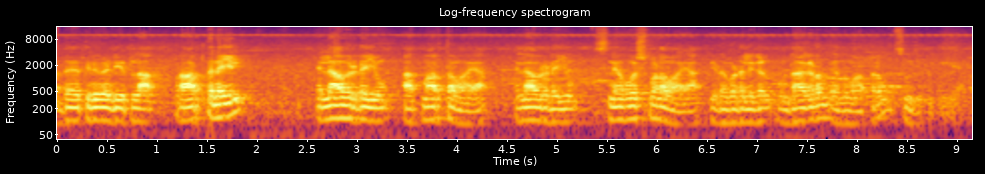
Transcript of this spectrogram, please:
അദ്ദേഹത്തിന് വേണ്ടിയിട്ടുള്ള പ്രാർത്ഥനയിൽ എല്ലാവരുടെയും ആത്മാർത്ഥമായ എല്ലാവരുടെയും സ്നേഹോഷ്മളമായ ഇടപെടലുകൾ ഉണ്ടാകണം എന്ന് മാത്രം സൂചിപ്പിക്കുകയാണ്.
